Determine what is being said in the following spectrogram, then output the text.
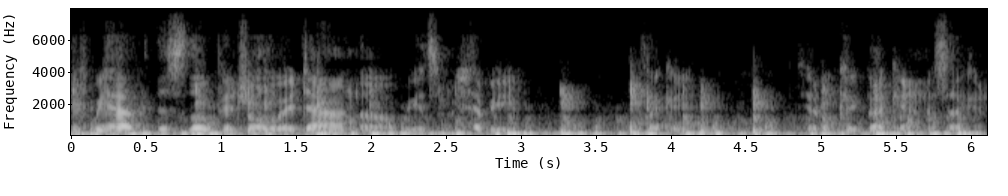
If we have this low pitch all the way down, though, we get some heavy clicking. It'll kick back in in a second.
